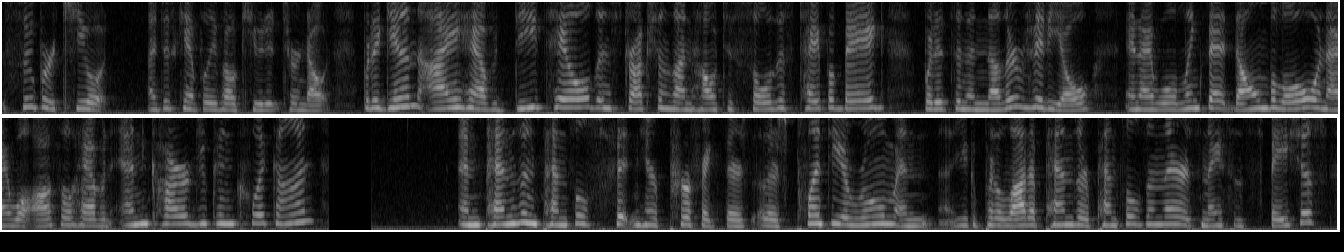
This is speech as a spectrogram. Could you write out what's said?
super cute. I just can't believe how cute it turned out. But again, I have detailed instructions on how to sew this type of bag, but it's in another video and I will link that down below and I will also have an end card you can click on. And pens and pencils fit in here perfect. There's there's plenty of room and you could put a lot of pens or pencils in there. It's nice and spacious.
